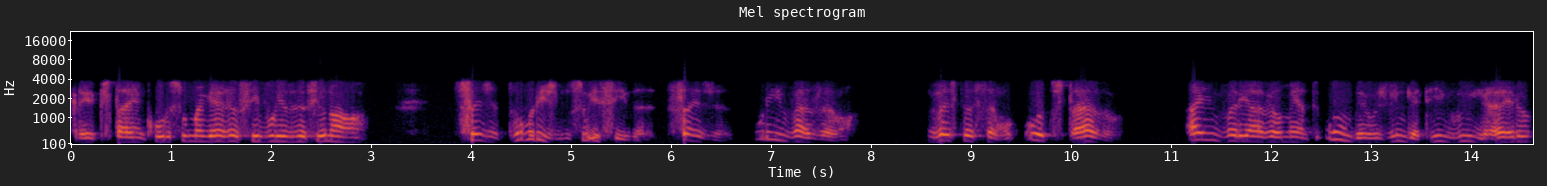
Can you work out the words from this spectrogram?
crer que está em curso uma guerra civilizacional. Seja terrorismo suicida, seja por invasão, devastação ou de Estado, há invariavelmente um Deus vingativo e guerreiro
